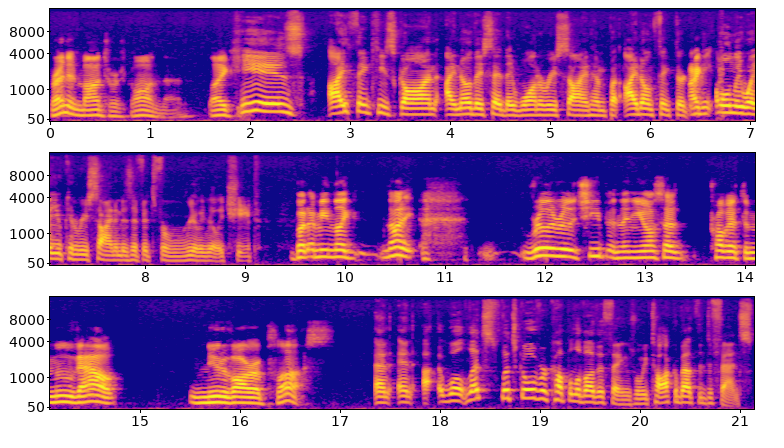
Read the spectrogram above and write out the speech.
Brandon Montour's gone then. Like he is. I think he's gone. I know they said they want to re-sign him, but I don't think they're. I- the only way you can re-sign him is if it's for really, really cheap. But I mean, like, not really, really cheap, and then you also have, probably have to move out Nutivaara plus. And and uh, well, let's let's go over a couple of other things when we talk about the defense.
